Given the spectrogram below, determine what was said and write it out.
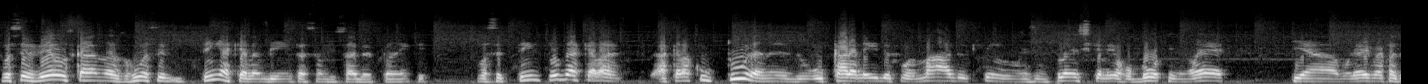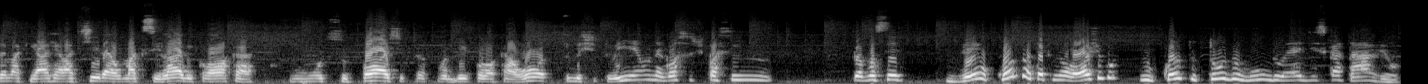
você vê os caras nas ruas, você tem aquela ambientação de cyberpunk, você tem toda aquela aquela cultura, né? Do, o cara meio deformado, que tem uns implantes, que é meio robô, que não é, que a mulher que vai fazer maquiagem, ela tira o maxilar e coloca um outro suporte para poder colocar outro, substituir, é um negócio tipo assim, para você ver o quanto é tecnológico e o quanto todo mundo é descartável.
